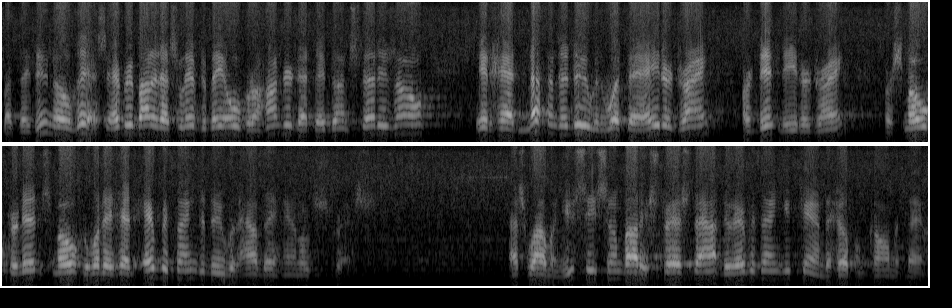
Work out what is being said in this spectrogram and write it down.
But they do know this. Everybody that's lived to be over 100 that they've done studies on, it had nothing to do with what they ate or drank or didn't eat or drink or smoked or didn't smoke or what it had everything to do with how they handled stress. That's why when you see somebody stressed out, do everything you can to help them calm it down.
